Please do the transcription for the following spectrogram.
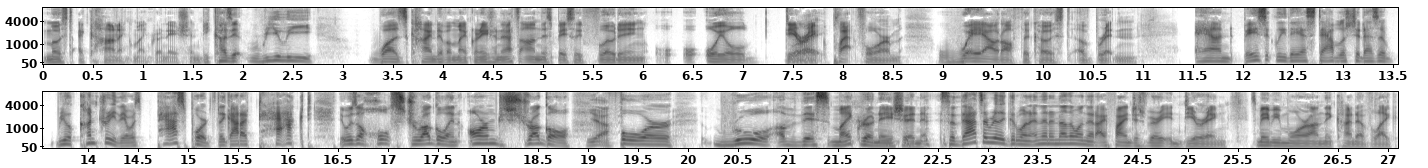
most iconic micronation because it really was kind of a micronation. That's on this basically floating oil derrick Right. platform way out off the coast of Britain. And basically, they established it as a real country. There was passports. They got attacked. There was a whole struggle, an armed struggle Yeah. for rule of this micronation. so that's a really good one. And then another one that I find just very endearing. It's maybe more on the kind of like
